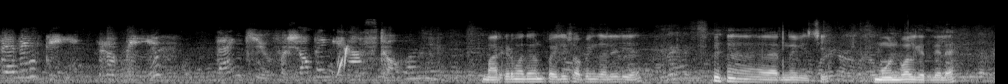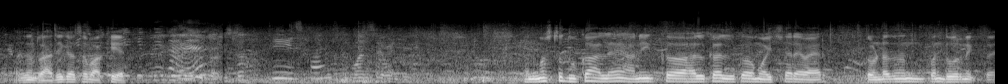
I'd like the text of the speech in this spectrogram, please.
70 rupees. Thank you for shopping in our store. मार्केटमध्ये येऊन पहिली शॉपिंग झालेली आहे. अर्नवीची मूनबॉल घेतलेला आहे. अजून राधिकाचं बाकी आहे. मस्त धुकं आलं आहे आणि हलकं हलकं मॉइश्चर आहे बाहेर. तोंडातून पण धूर निघतोय.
